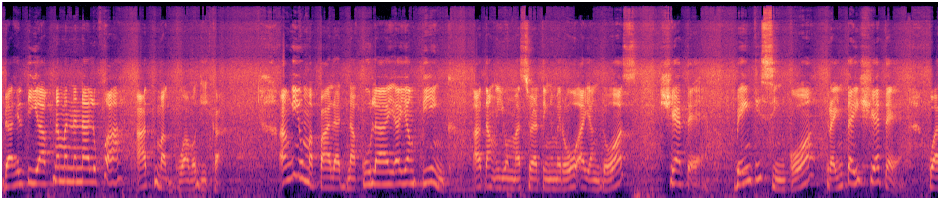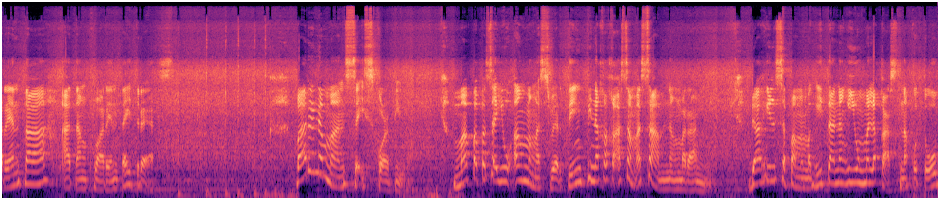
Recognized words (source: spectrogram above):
dahil tiyak na mananalo ka at magwawagi ka. Ang iyong mapalad na kulay ay ang pink at ang iyong maswerteng numero ay ang 2, 7, 25, 37, 40 at ang 43. Para naman sa Scorpio, mapapasayo ang mga swerteng pinakakaasam-asam ng marami. Dahil sa pamamagitan ng iyong malakas na kutob,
